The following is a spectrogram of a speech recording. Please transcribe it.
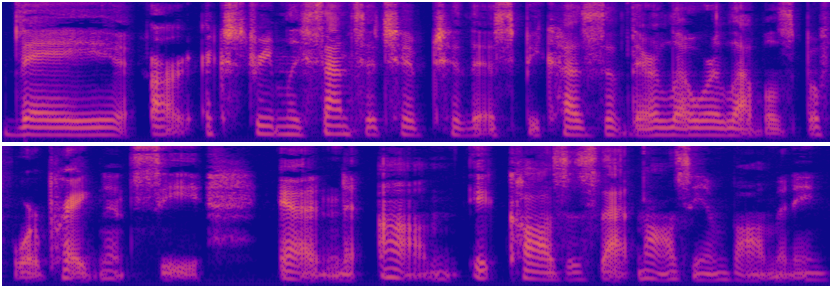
they are extremely sensitive to this because of their lower levels before pregnancy, and um, it causes that nausea and vomiting.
